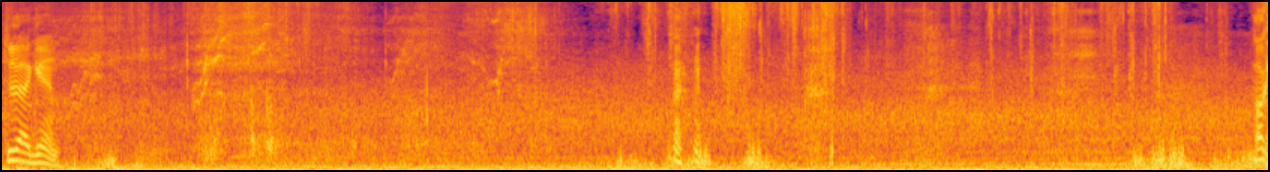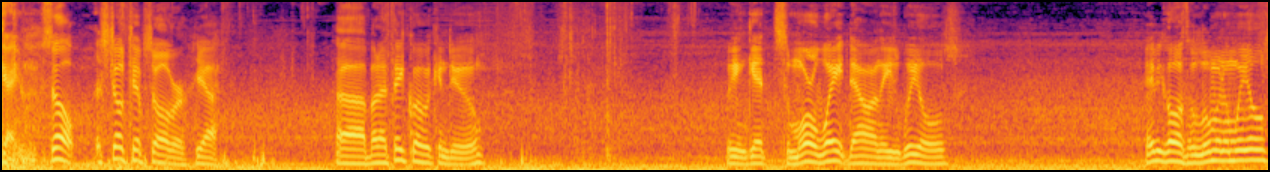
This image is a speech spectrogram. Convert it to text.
Do that again. okay, so it still tips over, yeah. Uh, but I think what we can do, we can get some more weight down on these wheels. Maybe go with aluminum wheels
